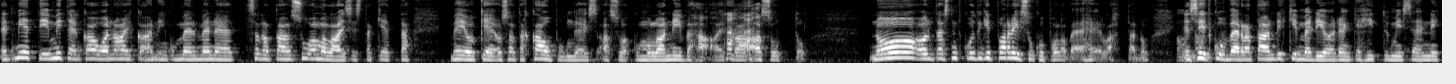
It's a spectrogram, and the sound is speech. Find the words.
Et miettii, miten kauan aikaa niin kun meillä menee, että sanotaan suomalaisistakin, että me ei oikein osata kaupungeissa asua, kun me ollaan niin vähän aikaa asuttu. No, on tässä nyt kuitenkin pari sukupolvea heilahtanut. On, ja sitten kun verrataan digimedioiden kehittymiseen, niin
